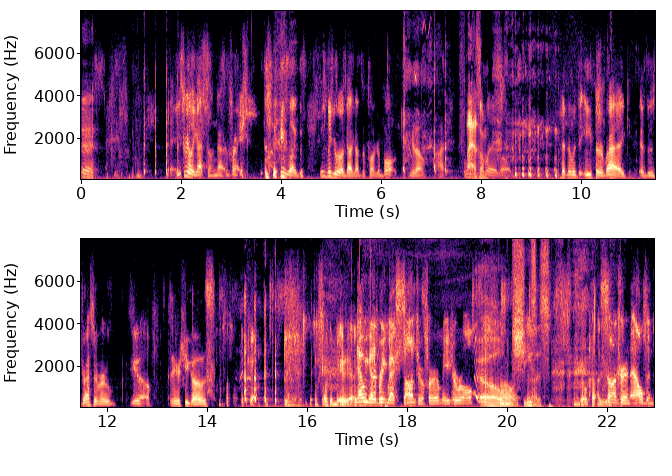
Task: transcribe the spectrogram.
Yeah, he's really got some nerve, right? he's like this this Mickey Rourke guy got some fucking balls. You know. I, Flas him. Play it on. Hitting her with the ether rag in the dressing room. You know. And here she goes. Fucking maniac. Now we got to bring back Sandra for a major role. Oh, Oh, Jesus. Bill Cosby. Sandra and Alvin.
